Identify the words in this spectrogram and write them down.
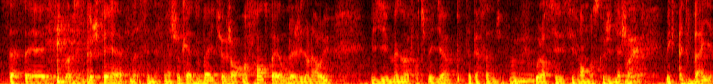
Ça, c'est. Je ce que je fais, euh, ça ça m'a choqué à Dubaï, tu vois. Genre en France, par exemple, là, je vais dans la rue, je dis Manoa Fortumedia, t'as personne, tu vois. Mm. Ou alors c'est c'est vraiment ce que j'ai de la chance. Ouais. Mais à Dubaï,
